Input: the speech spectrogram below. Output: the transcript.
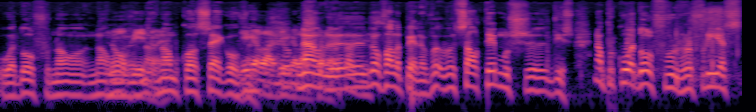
o Adolfo não, não, não, ouvi, não, não, é? não me consegue ouvir. Diga lá, diga não, lá, não, não vale a pena, saltemos eh, disso. Não, porque o Adolfo referia-se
